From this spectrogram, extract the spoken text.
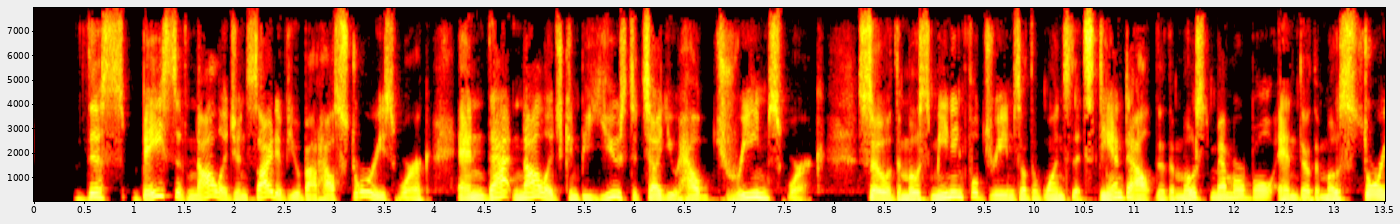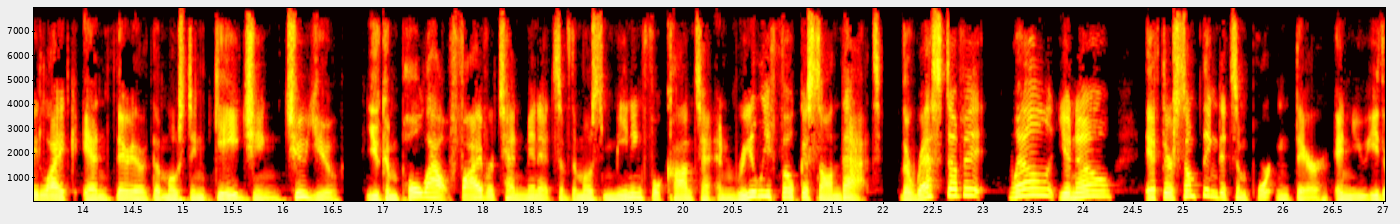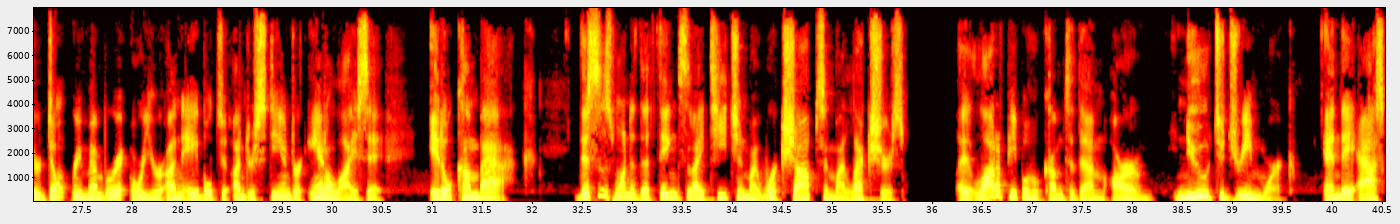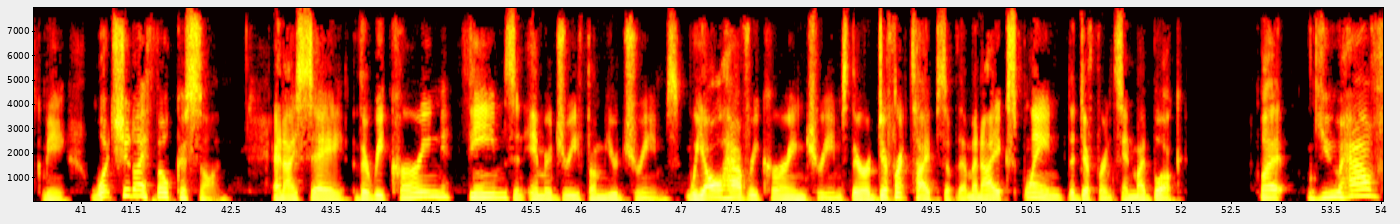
this base of knowledge inside of you about how stories work, and that knowledge can be used to tell you how dreams work. So the most meaningful dreams are the ones that stand out. They're the most memorable and they're the most story like and they're the most engaging to you. You can pull out five or 10 minutes of the most meaningful content and really focus on that. The rest of it, well, you know, if there's something that's important there and you either don't remember it or you're unable to understand or analyze it, it'll come back. This is one of the things that I teach in my workshops and my lectures. A lot of people who come to them are new to dream work and they ask me, What should I focus on? And I say, the recurring themes and imagery from your dreams. We all have recurring dreams. There are different types of them, and I explain the difference in my book. But you have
